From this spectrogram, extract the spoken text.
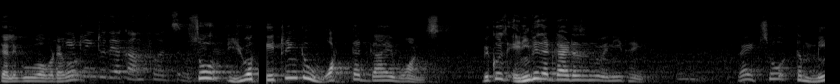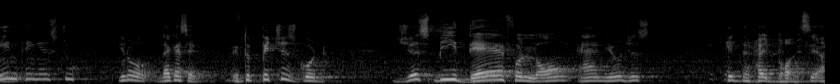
Telugu or whatever. Catering to their comfort zone. So you are catering to what that guy wants. Because anyway, that guy doesn't know anything. Right? So the main thing is to, you know, like I said, if the pitch is good, just be there for long and, you know, just hit the right balls. Yeah.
